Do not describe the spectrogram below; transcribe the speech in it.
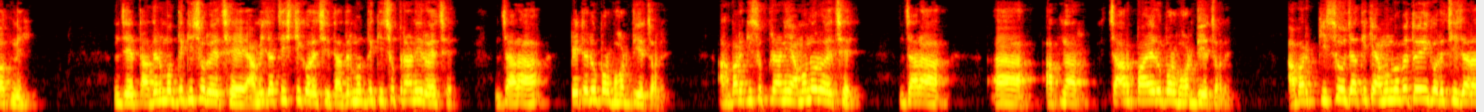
বাতনি, যে তাদের মধ্যে কিছু রয়েছে, আমি যা সৃষ্টি করেছি, তাদের মধ্যে কিছু প্রাণী রয়েছে, যারা পেটের উপর ভর দিয়ে চলে। আবার কিছু প্রাণী এমনও রয়েছে, যারা আপনার চার পায়ের উপর ভর দিয়ে চলে। আবার কিছু জাতিকে এমন ভাবে তৈরি করেছি যারা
